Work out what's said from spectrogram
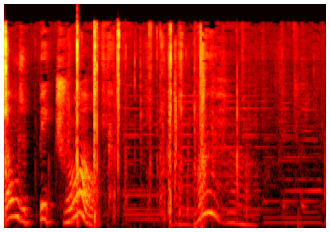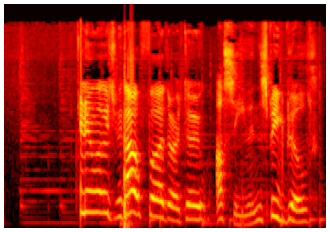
that was a big drop. Anyways, without further ado, I'll see you in the speed build.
